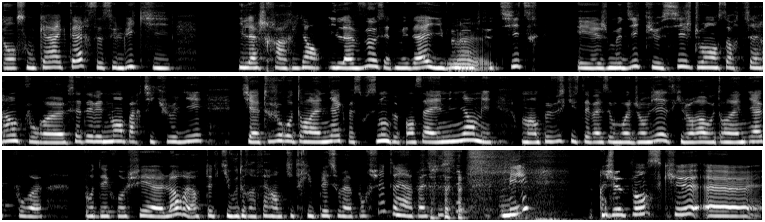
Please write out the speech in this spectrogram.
dans son caractère, c'est celui qui il lâchera rien. Il la veut cette médaille, il veut Ouais. ce titre. Et je me dis que si je dois en sortir un pour euh, cet événement en particulier, qui a toujours autant la niaque, parce que sinon on peut penser à Emilien, mais on a un peu vu ce qui s'était passé au mois de janvier. Est-ce qu'il aura autant la niaque pour euh, pour décrocher euh, l'or? Alors peut-être qu'il voudra faire un petit triplé sur la poursuite, il n'y a pas de souci. mais je pense que euh,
